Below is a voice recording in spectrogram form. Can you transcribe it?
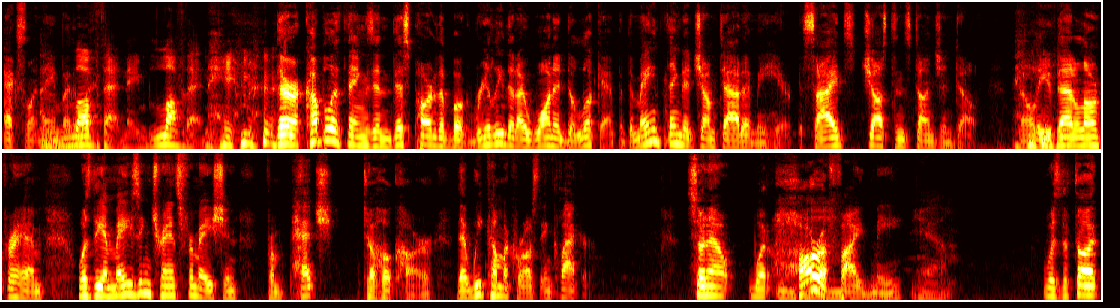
Excellent name, by the way. Love that name. Love that name. There are a couple of things in this part of the book really that I wanted to look at, but the main thing that jumped out at me here, besides Justin's dungeon delve, and I'll leave that alone for him, was the amazing transformation from Pech to Hook Horror that we come across in Clacker. So now, what mm-hmm. horrified me yeah. was the thought,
